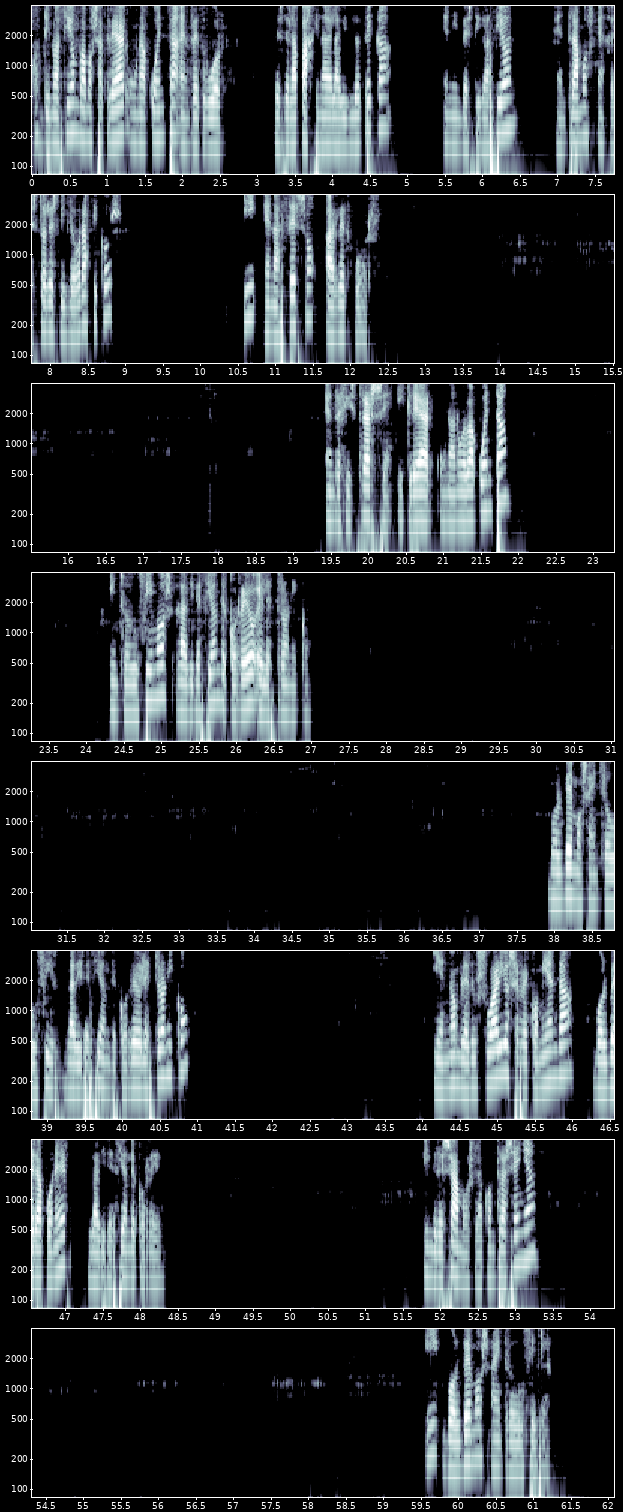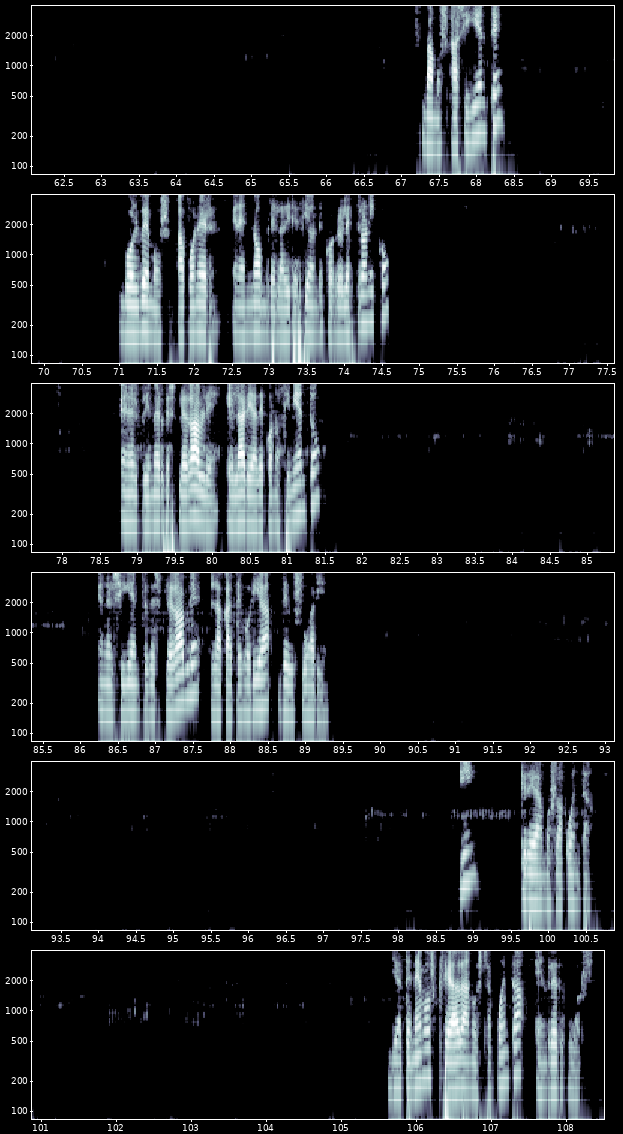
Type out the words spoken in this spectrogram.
A continuación vamos a crear una cuenta en RedWord. Desde la página de la biblioteca, en Investigación, entramos en Gestores bibliográficos y en Acceso a RedWord. En Registrarse y crear una nueva cuenta, introducimos la dirección de correo electrónico. Volvemos a introducir la dirección de correo electrónico y en nombre de usuario se recomienda volver a poner la dirección de correo. Ingresamos la contraseña y volvemos a introducirla. Vamos a siguiente. Volvemos a poner en el nombre la dirección de correo electrónico. En el primer desplegable el área de conocimiento. En el siguiente desplegable la categoría de usuario. Y creamos la cuenta. Ya tenemos creada nuestra cuenta en RedWords.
